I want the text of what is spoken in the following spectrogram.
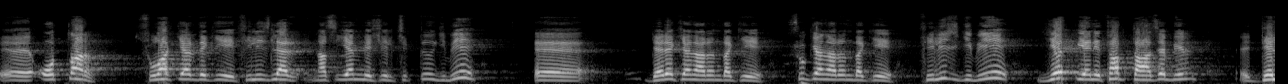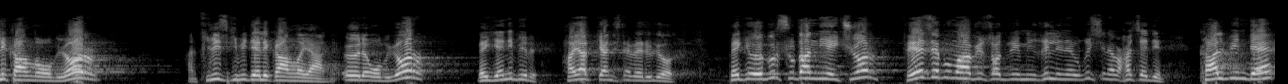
e, otlar, sulak yerdeki filizler nasıl yemyeşil çıktığı gibi e, dere kenarındaki, su kenarındaki filiz gibi yepyeni taptaze bir e, delikanlı oluyor. Hani filiz gibi delikanlı yani. Öyle oluyor ve yeni bir hayat kendisine veriliyor. Peki öbür sudan niye içiyor? Feyze bu mafi sadri min gilline ve hasedin. Kalbinde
